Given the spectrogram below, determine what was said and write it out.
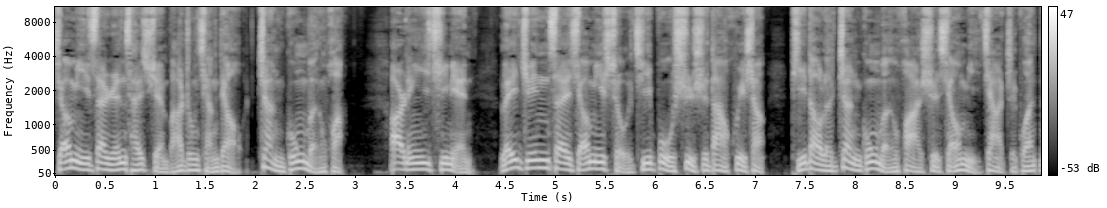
小米在人才选拔中强调战功文化。二零一七年，雷军在小米手机部誓师大会上提到了战功文化是小米价值观。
